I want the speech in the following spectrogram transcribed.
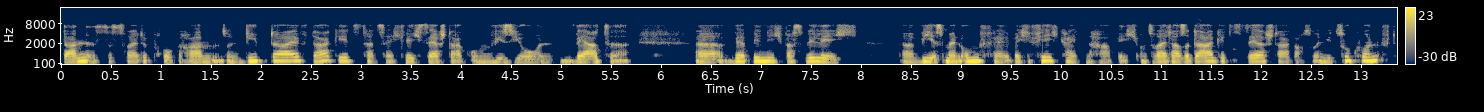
Dann ist das zweite Programm so ein Deep Dive. Da geht es tatsächlich sehr stark um Vision, Werte. Äh, wer bin ich? Was will ich? Äh, wie ist mein Umfeld? Welche Fähigkeiten habe ich? Und so weiter. Also da geht es sehr stark auch so in die Zukunft.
